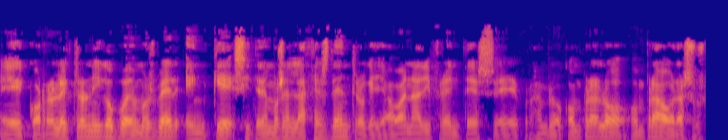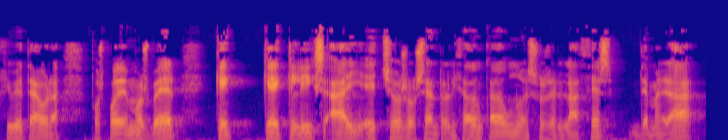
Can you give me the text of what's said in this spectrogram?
eh, correo electrónico podemos ver en qué, si tenemos enlaces dentro que llevaban a diferentes, eh, por ejemplo, cómpralo, compra ahora, suscríbete ahora, pues podemos ver qué, qué clics hay hechos o se han realizado en cada uno de esos enlaces de manera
